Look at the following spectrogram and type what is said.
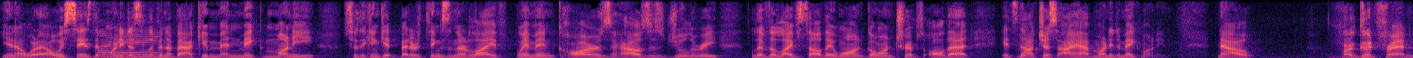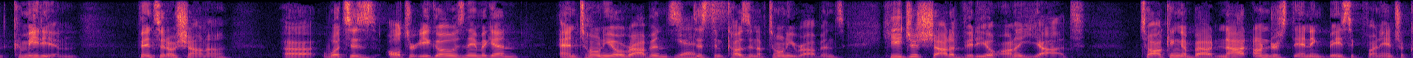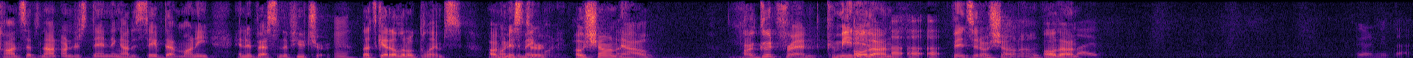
You know, what I always say is that money doesn't live in a vacuum. Men make money so they can get better things in their life women, cars, houses, jewelry, live the lifestyle they want, go on trips, all that. It's not just I have money to make money. Now, our good friend, comedian, Vincent Oshana, uh, what's his alter ego, his name again? Antonio Robbins, Yes. distant cousin of Tony Robbins. He just shot a video on a yacht talking about not understanding basic financial concepts, not understanding how to save that money and invest in the future. Mm. Let's get a little glimpse of Money to make Mr. money. Oshana. Now, our good friend, comedian, hold on. Uh, uh, uh. Vincent Oshana. Hold on. I gotta mute that.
